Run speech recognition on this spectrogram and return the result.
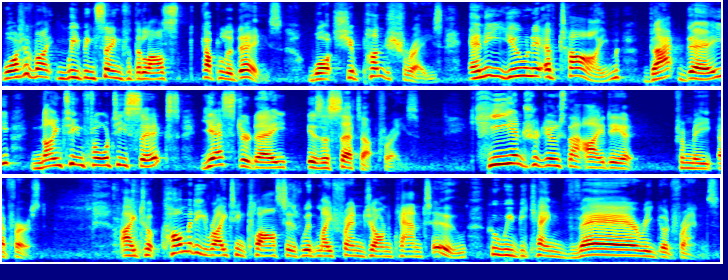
what have I, we've been saying for the last couple of days? What's your punch phrase? Any unit of time, that day, 1946, yesterday is a setup phrase. He introduced that idea for me at first. I took comedy writing classes with my friend John Cantu, who we became very good friends.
